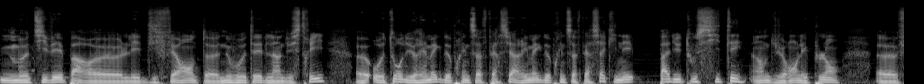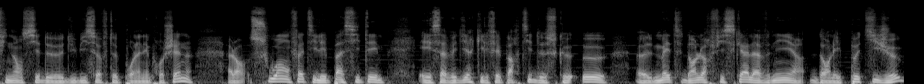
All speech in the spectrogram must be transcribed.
motivé par euh, les différentes euh, nouveautés de l'industrie euh, autour du remake de Prince of Persia, remake de Prince of Persia qui n'est pas du tout cité hein, durant les plans financiers d'Ubisoft pour l'année prochaine. Alors soit en fait il n'est pas cité et ça veut dire qu'il fait partie de ce que eux mettent dans leur fiscal à venir dans les petits jeux.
